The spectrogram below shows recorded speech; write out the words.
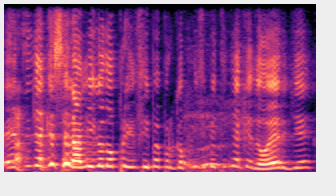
Eh, e tiña que ser amigo do príncipe porque o príncipe tiña que doerlle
